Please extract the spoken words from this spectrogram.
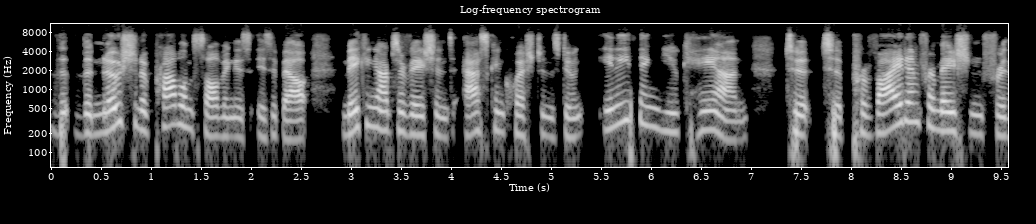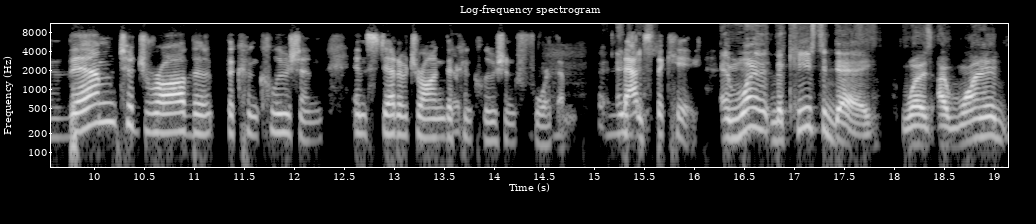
the, the notion of problem solving is, is about making observations, asking questions, doing anything you can to, to provide information for them to draw the, the conclusion instead of drawing the conclusion for them. That's the key. And one of the keys today was I wanted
